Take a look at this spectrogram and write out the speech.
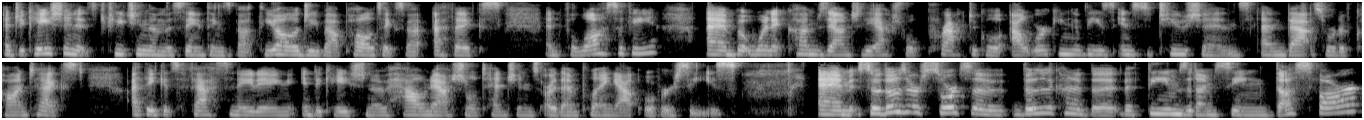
education. It's teaching them the same things about theology about politics about ethics and philosophy. Um, but when it comes down to the actual practical outworking of these institutions and that sort of context i think it's a fascinating indication of how national tensions are then playing out overseas. And um, so those are sorts of those are kind of the the themes that i'm seeing thus far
